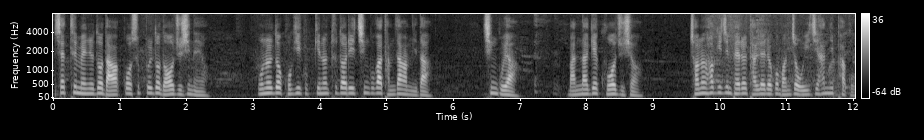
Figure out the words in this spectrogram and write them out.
세트 메뉴도 나왔고 숯불도 넣어주시네요. 오늘도 고기 굽기는 투덜이 친구가 담당합니다. 친구야, 만나게 구워주셔. 저는 허기진 배를 달래려고 먼저 오이지 한입 하고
